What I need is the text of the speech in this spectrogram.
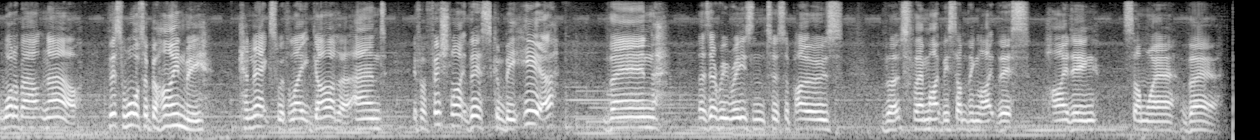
what about now? This water behind me connects with Lake Garda, and if a fish like this can be here, then there's every reason to suppose that there might be something like this hiding somewhere there.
